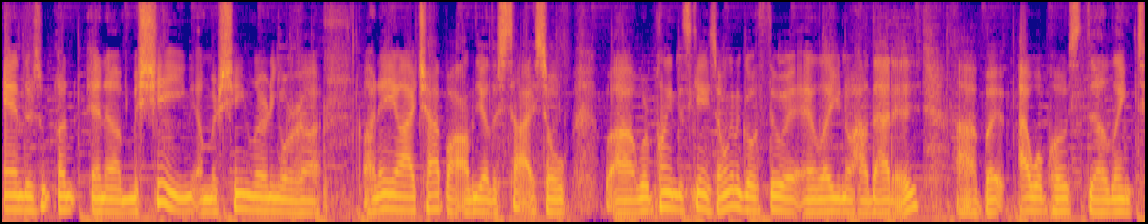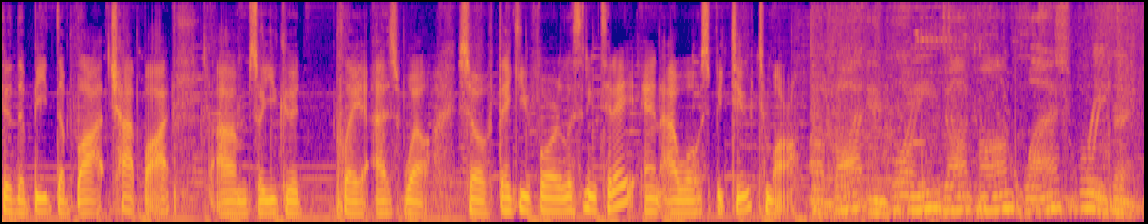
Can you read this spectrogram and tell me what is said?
and there's an, and a machine, a machine learning or a, an AI chatbot on the other side. So uh, we're playing this game. So I'm going to go through it and let you know how that is. Uh, but I will post the link to the Beat the Bot chatbot um, so you could play as well. So thank you for listening today, and I will speak to you tomorrow. AboutEmployee.com slash briefing.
